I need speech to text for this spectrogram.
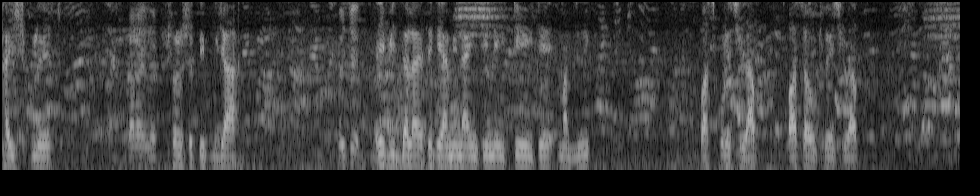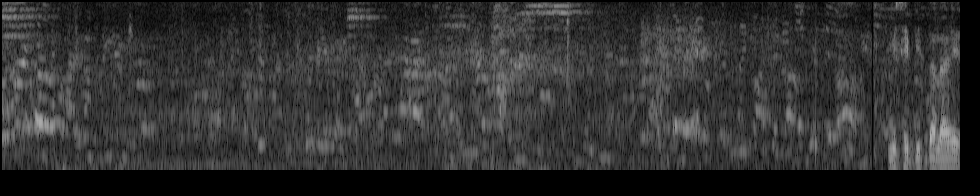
হাই স্কুলের সরস্বতী পূজা। এই বিদ্যালয় থেকে আমি নাইনটিন এইটটি এইটে মাধ্যমিক পাস করেছিলাম পাস আউট হয়েছিলাম। আমি সেই বিদ্যালয়ের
